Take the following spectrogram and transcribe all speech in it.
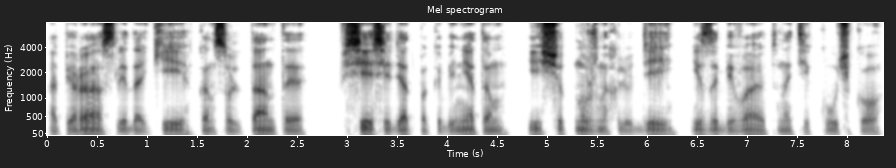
Опера, следаки, консультанты — все сидят по кабинетам ищут нужных людей и забивают на текучку.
